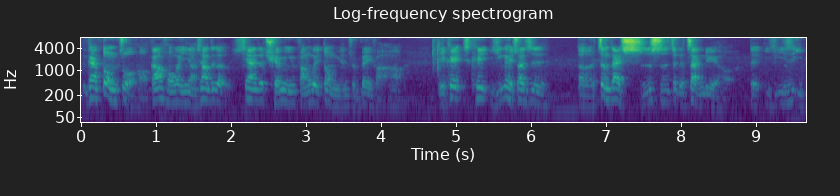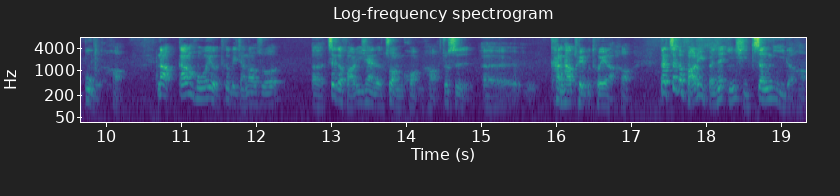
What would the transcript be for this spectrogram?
你看动作哈，刚刚洪文讲，像这个现在的全民防卫动员准备法哈，也可以可以已经可以算是呃正在实施这个战略哈的已经是一步了哈。那刚刚洪伟有特别讲到说，呃，这个法律现在的状况哈，就是呃看他推不推了哈。那这个法律本身引起争议的哈，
